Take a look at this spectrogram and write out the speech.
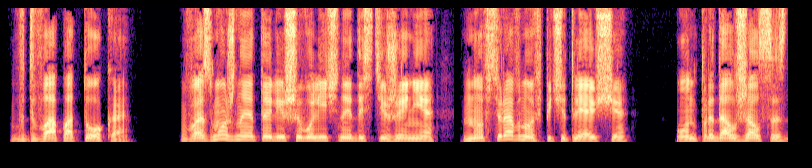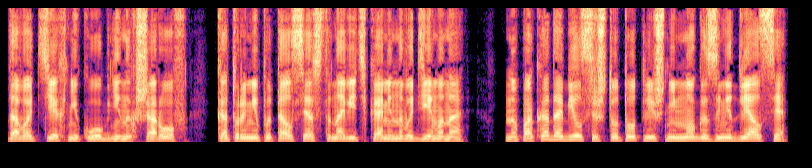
в два потока. Возможно, это лишь его личное достижение, но все равно впечатляюще. Он продолжал создавать технику огненных шаров, которыми пытался остановить каменного демона, но пока добился, что тот лишь немного замедлялся,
